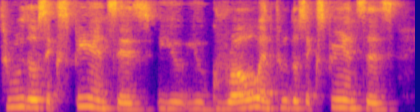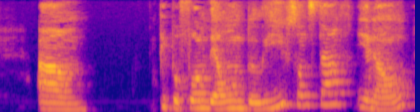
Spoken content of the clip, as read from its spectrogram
through those experiences you you grow and through those experiences um, people form their own beliefs on stuff you know?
